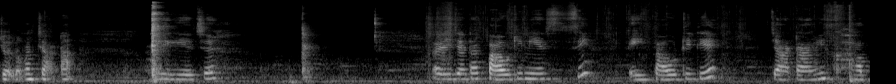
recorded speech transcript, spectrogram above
চলো, আমার চাটা হয়ে গিয়েছে। আর এই চাটা পাউটি নিয়ে এসেছি, এই পাউটি দিয়ে চাটা আমি খাব।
